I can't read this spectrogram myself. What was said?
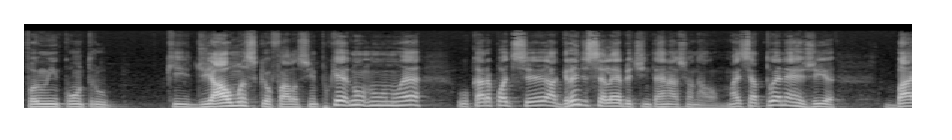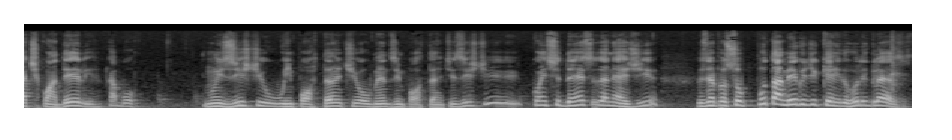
Foi um encontro que, de almas, que eu falo assim, porque não, não, não é. O cara pode ser a grande celebrity internacional, mas se a tua energia bate com a dele, acabou. Não existe o importante ou o menos importante. Existe coincidências, energia. Por exemplo, eu sou puta amigo de quem? Do Julio Iglesias.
